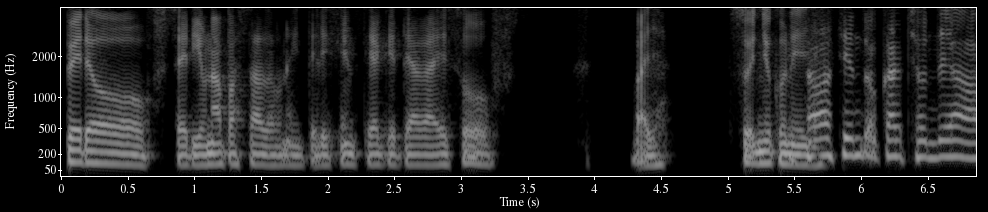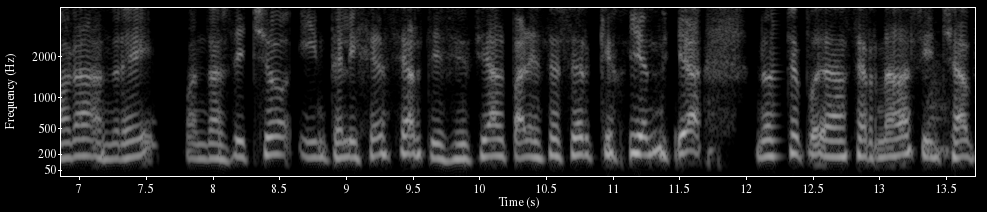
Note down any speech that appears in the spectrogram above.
pero sería una pasada una inteligencia que te haga eso. Vaya, sueño con ella. Estaba haciendo cachondeo ahora, Andrei, cuando has dicho inteligencia artificial. Parece ser que hoy en día no se puede hacer nada sin chat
